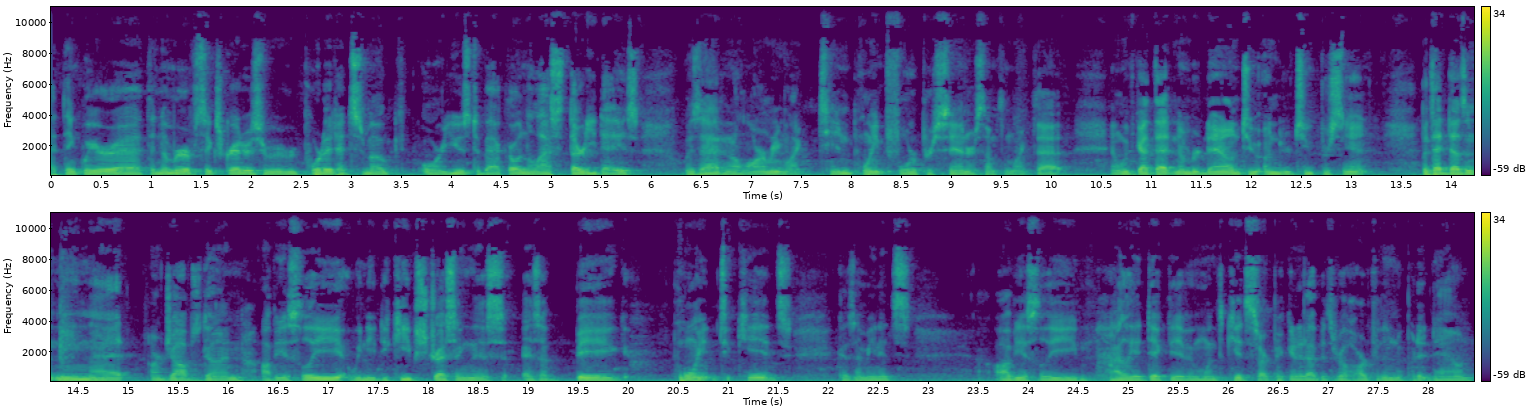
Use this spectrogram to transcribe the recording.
I think we were at the number of sixth graders who were reported had smoked or used tobacco in the last 30 days was at an alarming like 10.4% or something like that. And we've got that number down to under 2%. But that doesn't mean that our job's done. Obviously, we need to keep stressing this as a big point to kids because I mean, it's obviously highly addictive. And once kids start picking it up, it's real hard for them to put it down.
